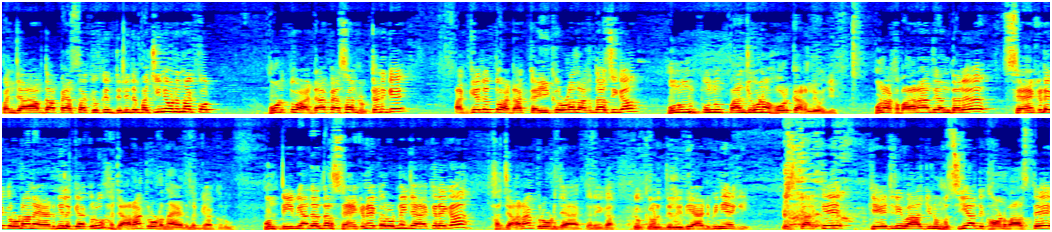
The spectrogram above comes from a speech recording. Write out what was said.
ਪੰਜਾਬ ਦਾ ਪੈਸਾ ਕਿਉਂਕਿ ਦਿੱਲੀ ਤੋਂ ਬਚੀ ਨਹੀਂ ਉਹਨਾਂ ਕੋਲ। ਹੁਣ ਤੁਹਾਡਾ ਪੈਸਾ ਲੁੱਟਣਗੇ। ਅੱਗੇ ਤੇ ਤੁਹਾਡਾ ਕਈ ਕਰੋੜਾਂ ਲੱਗਦਾ ਸੀਗਾ। ਹੁਣ ਉਹਨੂੰ ਤੁਹਾਨੂੰ ਪੰਜ ਗੁਣਾ ਹੋਰ ਕਰ ਲਿਓ ਜੇ। ਹੁਣ ਅਖਬਾਰਾਂ ਦੇ ਅੰਦਰ ਸੈਂਕੜੇ ਕਰੋੜਾਂ ਦਾ ਐਡ ਨਹੀਂ ਲੱਗਿਆ ਕਰੂ, ਹਜ਼ਾਰਾਂ ਕਰੋੜਾਂ ਦਾ ਐਡ ਲੱਗਿਆ ਕਰੂ। ਹੁਣ ਟੀਵੀਆਂ ਦੇ ਅੰਦਰ ਸੈਂਕੜੇ ਕਰੋੜ ਨਹੀਂ ਜਾਇਆ ਕਰੇਗਾ, ਹਜ਼ਾਰਾਂ ਕਰੋੜ ਜਾਇਆ ਕਰੇਗਾ, ਕਿਉਂਕਿ ਹੁਣ ਦਿੱਲੀ ਦੀ ਐਡ ਵੀ ਨਹੀਂ ਹੈਗੀ। ਇਸ ਕਰਕੇ ਕੇਜਰੀਵਾਲ ਜੀ ਨੂੰ ਮਸੀਹਾ ਦਿਖਾਉਣ ਵਾਸਤੇ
